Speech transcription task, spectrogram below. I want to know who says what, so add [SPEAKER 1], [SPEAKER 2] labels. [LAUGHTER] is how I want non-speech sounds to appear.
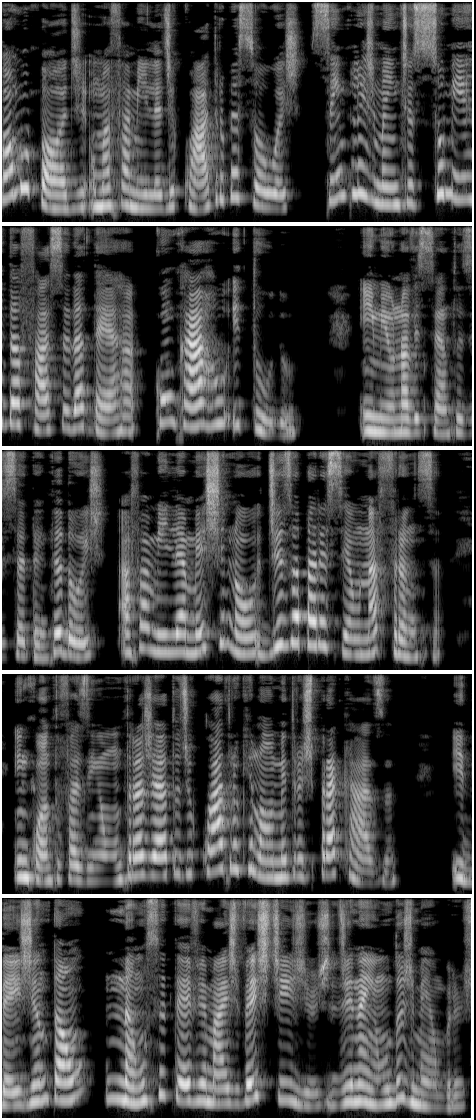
[SPEAKER 1] Como pode uma família de quatro pessoas simplesmente sumir da face da Terra com carro e tudo? Em 1972, a família Mechinot desapareceu na França, enquanto faziam um trajeto de 4 quilômetros para casa. E desde então, não se teve mais vestígios de nenhum dos membros.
